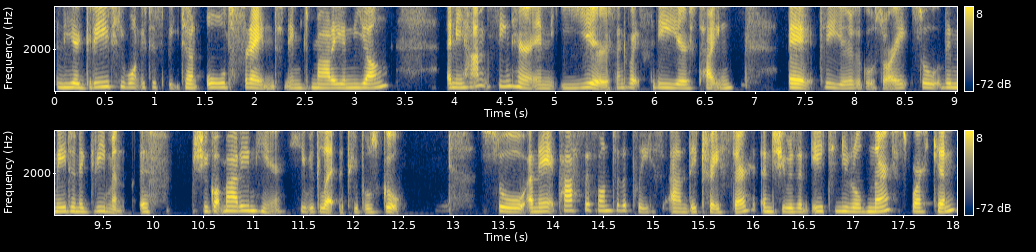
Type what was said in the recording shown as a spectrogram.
and he agreed he wanted to speak to an old friend named Marion Young, and he hadn't seen her in years. think about three years time, uh, three years ago. Sorry. So they made an agreement. If she got Marion here, he would let the pupils go. So Annette passed this on to the police, and they traced her, and she was an 18-year-old nurse working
